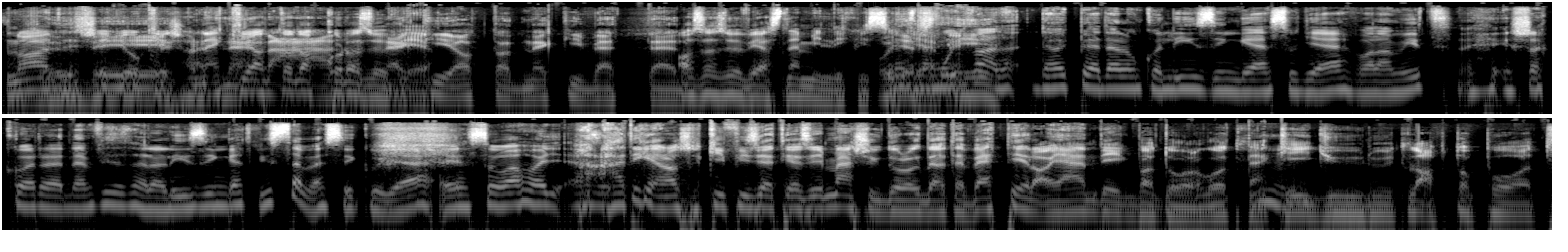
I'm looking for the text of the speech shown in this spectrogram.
Na, hát ez egy jó kérdés. Ha Hát neki nem adtad, áll, akkor az övé. Neki adtad, neki vetted. Az az övé, azt nem illik vissza. Ez ez úgy van, de hogy például amikor leasingelsz ugye valamit, és akkor nem fizeted a leasinget, visszaveszik ugye? Szóval, hogy ez Hát igen, az, hogy kifizeti, az egy másik dolog, de ha te vettél ajándékba dolgot neki, gyűrűt, laptopot,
